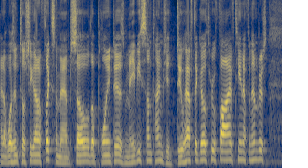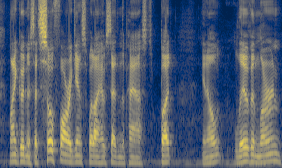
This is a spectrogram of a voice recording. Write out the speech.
And it wasn't until she got infliximab. So the point is, maybe sometimes you do have to go through five TNF inhibitors my goodness, that's so far against what I have said in the past. But, you know, live and learn.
